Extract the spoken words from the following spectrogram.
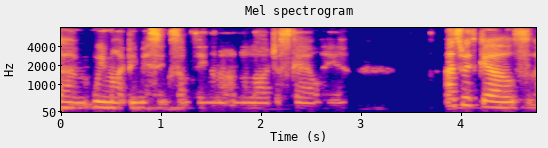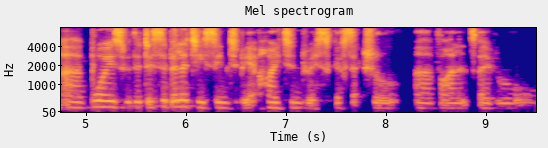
um, we might be missing something on, on, a larger scale here. As with girls, uh, boys with a disability seem to be at heightened risk of sexual uh, violence overall.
